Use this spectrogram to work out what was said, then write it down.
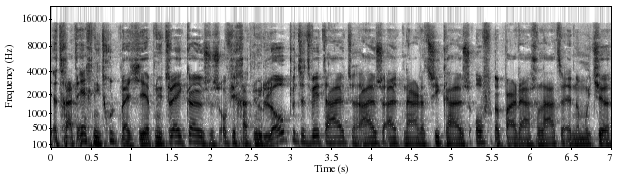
het gaat echt niet goed met je. Je hebt nu twee keuzes. Of je gaat nu lopend het Witte Huis uit naar dat ziekenhuis of een paar dagen later. En dan moet je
